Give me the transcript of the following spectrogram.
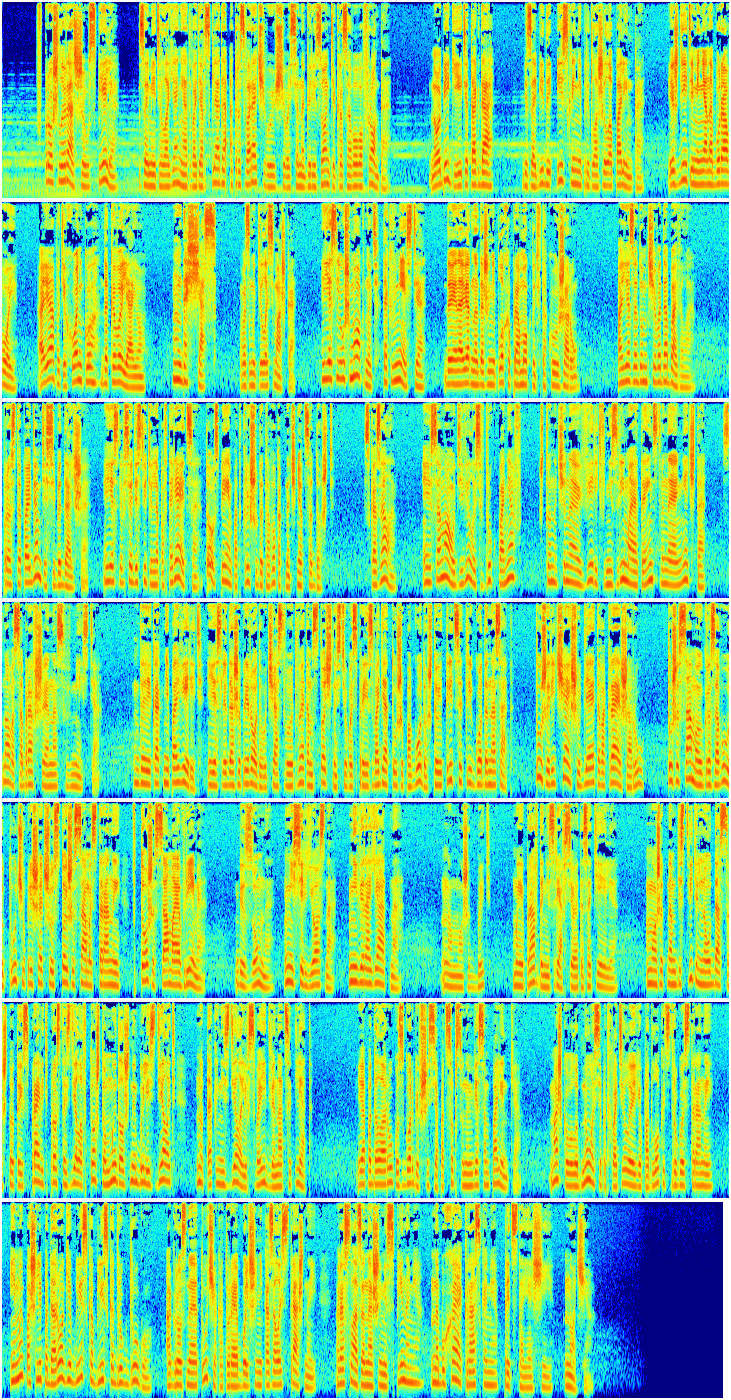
«В прошлый раз же успели», — заметила я, не отводя взгляда от разворачивающегося на горизонте грозового фронта. «Ну бегите тогда», — без обиды искренне предложила Полинка. «И ждите меня на буровой, а я потихоньку доковыляю». «Да сейчас», — возмутилась Машка. «Если уж мокнуть, так вместе. Да и, наверное, даже неплохо промокнуть в такую жару». А я задумчиво добавила. «Просто пойдемте себе дальше. И если все действительно повторяется, то успеем под крышу до того, как начнется дождь». Сказала и сама удивилась, вдруг поняв, что начинаю верить в незримое таинственное нечто, снова собравшее нас вместе. Да и как не поверить, если даже природа участвует в этом с точностью воспроизводя ту же погоду, что и 33 года назад. Ту же редчайшую для этого края жару, ту же самую грозовую тучу, пришедшую с той же самой стороны, в то же самое время. Безумно, несерьезно, невероятно. Но, может быть, мы и правда не зря все это затеяли. Может, нам действительно удастся что-то исправить, просто сделав то, что мы должны были сделать, но так и не сделали в свои 12 лет. Я подала руку, сгорбившейся под собственным весом Полинке. Машка улыбнулась и подхватила ее под локоть с другой стороны. И мы пошли по дороге близко-близко друг к другу, а грозная туча, которая больше не казалась страшной, росла за нашими спинами, набухая красками предстоящей ночи.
